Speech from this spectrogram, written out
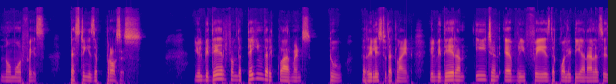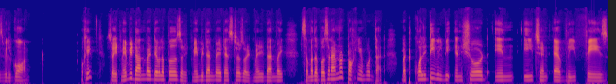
no more phase. Testing is a process. You'll be there from the taking the requirements to release to the client. You'll be there on each and every phase the quality analysis will go on. Okay, so it may be done by developers or it may be done by testers or it may be done by some other person. I'm not talking about that, but quality will be ensured in each and every phase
